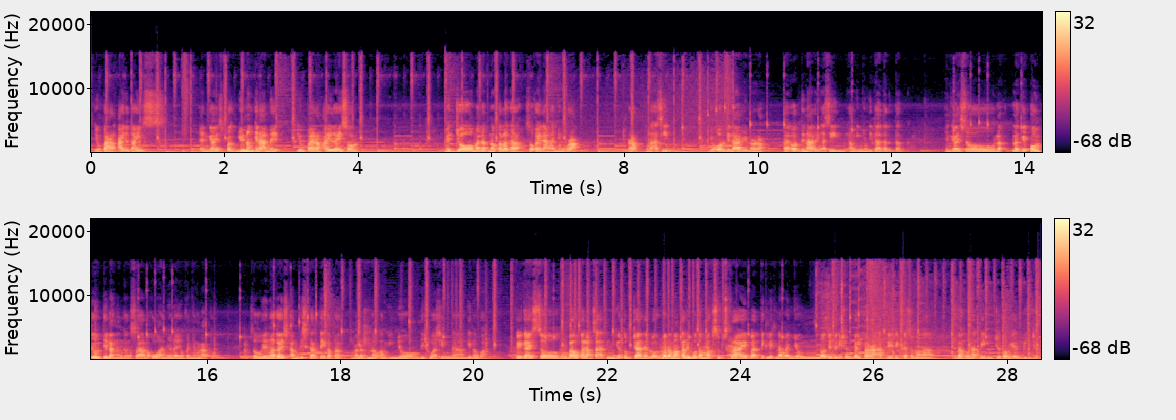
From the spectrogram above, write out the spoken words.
Yung parang iodized. And guys, pag yun ang ginamit, yung parang iodized salt, medyo malabnaw talaga. So, kailangan yung rock. Rock na asin. Yung ordinary na rock, uh, ordinary asin ang inyong idadagdag. And guys, so, la- lagi paunti-unti lang hanggang sa makuha nyo na yung kanyang lapot. So, yun nga guys, ang diskarte kapag malabnaw ang inyong dishwashing na ginawa. Okay guys, so kung bago ka lang sa ating YouTube channel, huwag mo naman kalimutang mag-subscribe at i-click naman yung notification bell para updated ka sa mga bago nating tutorial video.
